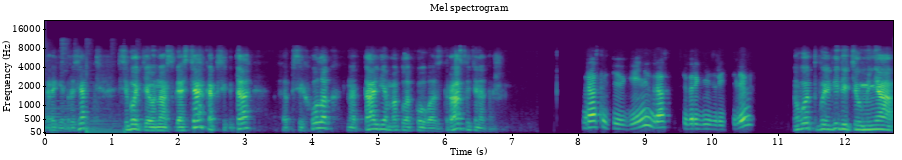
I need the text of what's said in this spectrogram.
дорогие друзья! Сегодня у нас в гостях, как всегда, э, психолог Наталья Маклакова. Здравствуйте, Наташа! Здравствуйте, Евгений! Здравствуйте, дорогие зрители! Ну вот вы видите у меня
